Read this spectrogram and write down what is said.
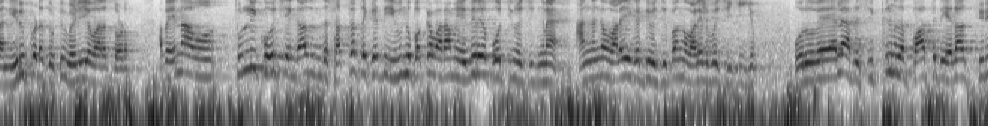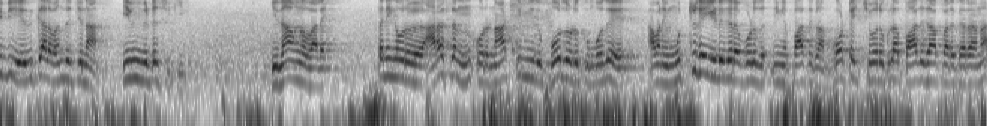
தன் இருப்பிடத்தை தொட்டு வெளியே வர தொடங்கும். அப்போ என்ன ஆகும்? துள்ளி கோச்சு எங்காவது இந்த சத்தத்தை கேட்டு இவங்க பக்கம் வராமல் எதிரே போச்சுன்னு வச்சுக்கங்களேன் அங்கங்கே வலையை கட்டி வச்சுருப்பாங்க வலையில் போய் சிக்கிக்கும். ஒருவேளை அப்படி சிக்குனதை பார்த்துட்டு ஏதாவது திரும்பி எதுக்கால வந்துச்சுன்னா இவங்ககிட்ட சிக்கிக்கும். இதுதான் அவங்க வலை. இப்போ நீங்கள் ஒரு அரசன் ஒரு நாட்டின் மீது போர் தொடுக்கும்போது அவனை முற்றுகை இடுகிற பொழுது நீங்கள் பார்த்துக்கலாம் கோட்டை சுவருக்குள்ளே பாதுகாப்பாக இருக்கிறான்னா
